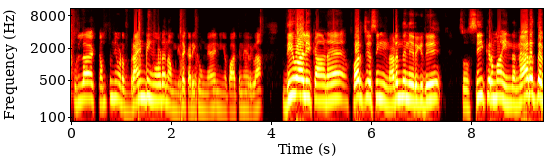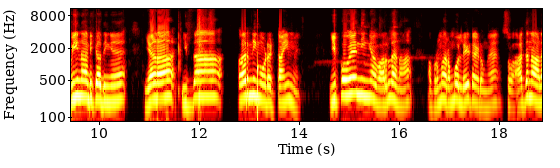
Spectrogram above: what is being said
ஃபுல்லா கம்பெனியோட பிராண்டிங்கோட நம்ம கிட்ட கிடைக்குங்க. நீங்க பார்த்துன்னே இருக்கலாம். தீபாவளிக்கான பர்ச்சேசிங் நடந்துன்னு இருக்குது. ஸோ சீக்கிரமா இந்த நேரத்தை வீணடிக்காதீங்க. ஏன்னா இதுதான் ஏர்னிங்கோட டைம் இப்போவே நீங்க வரலன்னா அப்புறமா ரொம்ப லேட் ஆயிடுங்க. ஸோ அதனால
